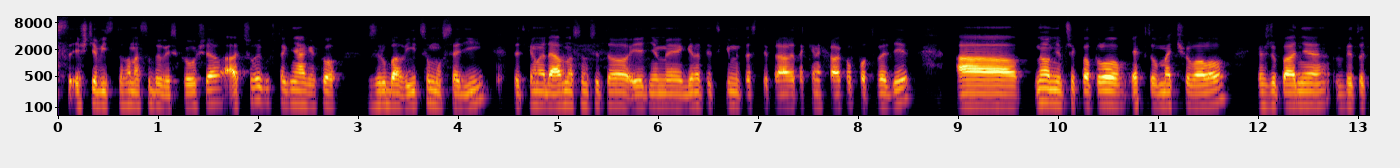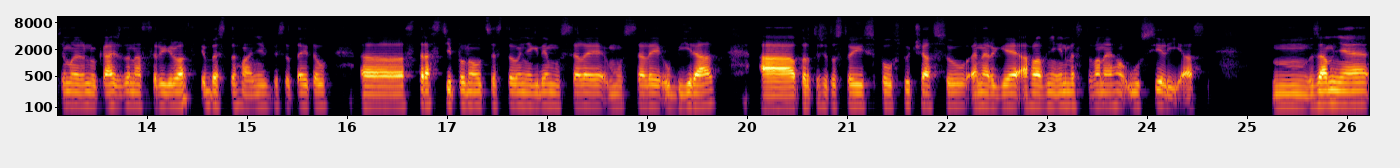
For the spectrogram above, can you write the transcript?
ještě víc toho na sebe vyzkoušel a člověk už tak nějak jako zhruba ví, co mu sedí. Teďka nedávno jsem si to jedněmi genetickými testy právě taky nechal jako potvrdit a no, mě překvapilo, jak to mečovalo. Každopádně vy to těm lidem dokážete naservírovat i bez toho, aniž by se tady tou uh, strastiplnou cestou někdy museli, museli ubírat, a protože to stojí spoustu času, energie a hlavně investovaného úsilí. A um, za mě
